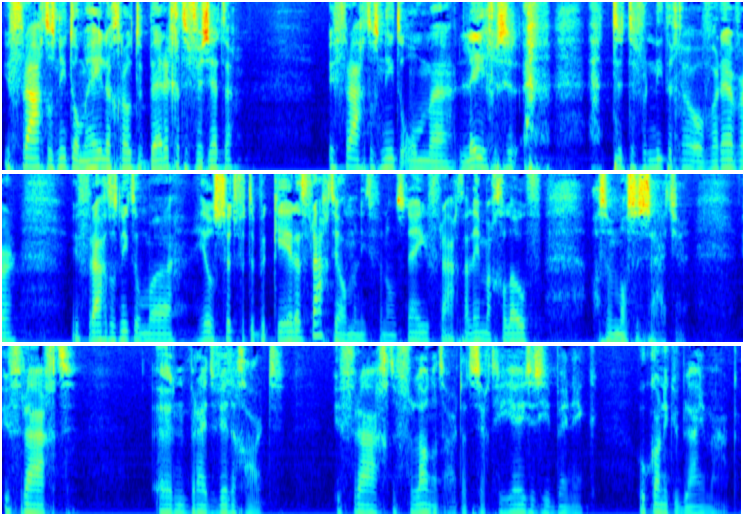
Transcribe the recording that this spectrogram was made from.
U vraagt ons niet om hele grote bergen te verzetten. U vraagt ons niet om uh, legers te, te, vernietigen of whatever. U vraagt ons niet om uh, heel Zutphen te bekeren. Dat vraagt u allemaal niet van ons. Nee, u vraagt alleen maar geloof als een mosselzaadje. U vraagt een bereidwillig hart. U vraagt een verlangend hart dat zegt, Heer Jezus, hier ben ik. Hoe kan ik u blij maken?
